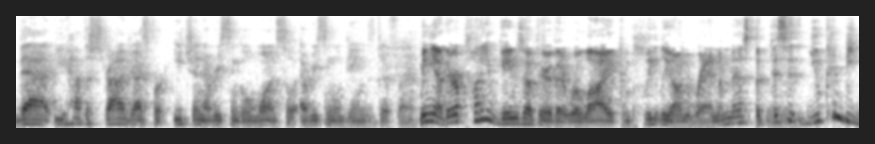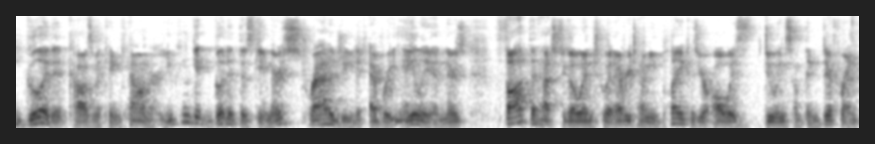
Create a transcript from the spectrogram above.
that you have to strategize for each and every single one, so every single game is different. I mean, yeah, there are plenty of games out there that rely completely on randomness, but this is you can be good at Cosmic Encounter. You can get good at this game. There's strategy to every alien. There's thought that has to go into it every time you play because you're always doing something different,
